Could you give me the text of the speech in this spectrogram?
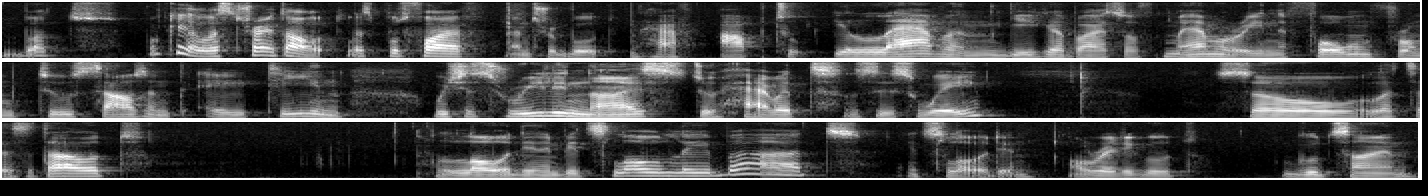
but okay, let's try it out. Let's put 5 and reboot. Have up to 11 gigabytes of memory in a phone from 2018, which is really nice to have it this way. So let's test it out. Loading a bit slowly, but it's loading. Already good. Good sign.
